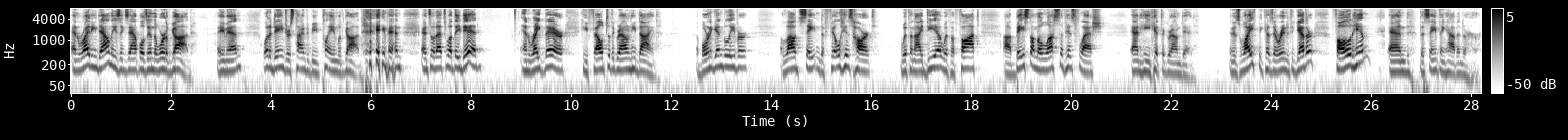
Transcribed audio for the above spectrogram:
and writing down these examples in the Word of God. Amen. What a dangerous time to be playing with God. Amen. And so that's what they did. And right there, he fell to the ground and he died a born again believer, allowed Satan to fill his heart with an idea, with a thought uh, based on the lust of his flesh, and he hit the ground dead. And his wife, because they were in it together, followed him, and the same thing happened to her.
